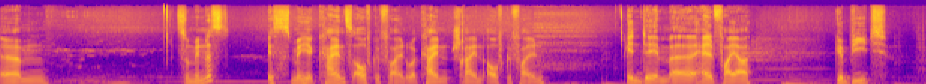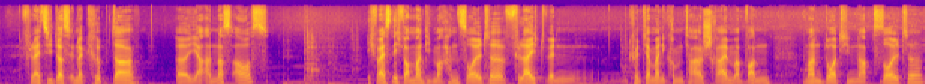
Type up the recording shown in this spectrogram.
Ähm, zumindest ist mir hier keins aufgefallen oder kein Schrein aufgefallen in dem äh, Hellfire-Gebiet. Vielleicht sieht das in der Krypta äh, ja anders aus. Ich weiß nicht, wann man die machen sollte. Vielleicht, wenn... Könnt ihr mal in die Kommentare schreiben, ab wann man dort hinab sollte.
